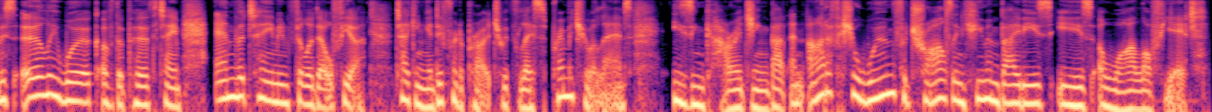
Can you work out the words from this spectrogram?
This early work of the Perth team and the team in Philadelphia, taking a different approach with less premature lambs, is encouraging, but an artificial womb for trials in human babies is a while off yet.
